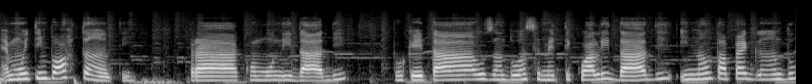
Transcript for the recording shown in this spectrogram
é muito importante para a comunidade porque está usando uma semente de qualidade e não está pegando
